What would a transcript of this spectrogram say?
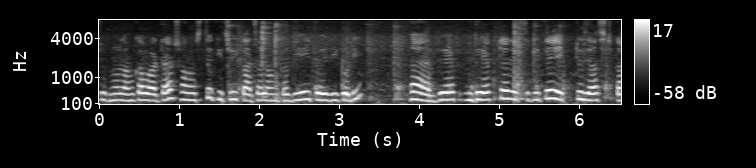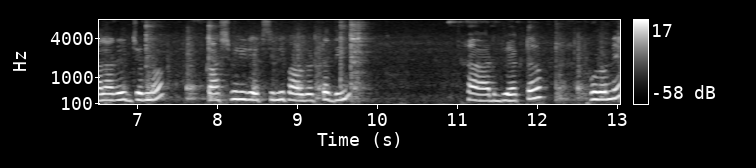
শুকনো লঙ্কা বাটা, সমস্ত কিছুই কাঁচা লঙ্কা দিয়েই তৈরি করি। হ্যাঁ দু এক, দু একটা রেসিপিতে একটু জাস্ট কালারের জন্য কাশ্মীরি রেড চিলি পাউডারটা দিই। আর দু একটা ফোড়নে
